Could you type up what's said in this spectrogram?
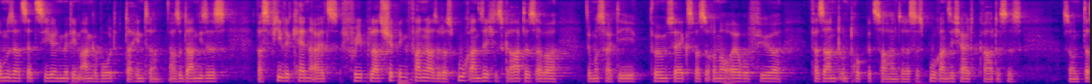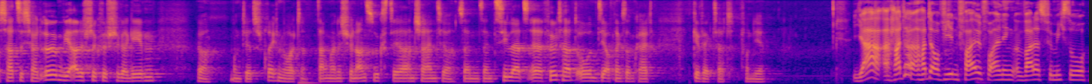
Umsatz erzielen mit dem Angebot dahinter. Also dann dieses, was viele kennen als Free Plus Shipping Funnel, also das Buch an sich ist gratis, aber du musst halt die 5, 6, was auch immer Euro für Versand und Druck bezahlen, sodass das Buch an sich halt gratis ist. So, und das hat sich halt irgendwie alles Stück für Stück ergeben. Ja, und jetzt sprechen wir heute. Dank meines schönen Anzugs, der anscheinend ja sein, sein Ziel erfüllt hat und die Aufmerksamkeit geweckt hat von dir. Ja, hat er, hat er auf jeden Fall. Vor allen Dingen war das für mich so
